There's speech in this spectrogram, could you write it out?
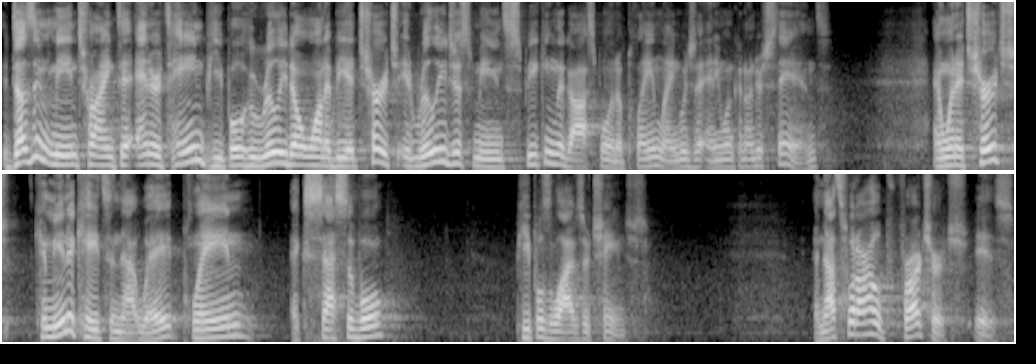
it doesn't mean trying to entertain people who really don't want to be at church. It really just means speaking the gospel in a plain language that anyone can understand. And when a church communicates in that way, plain, accessible, people's lives are changed. And that's what our hope for our church is,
